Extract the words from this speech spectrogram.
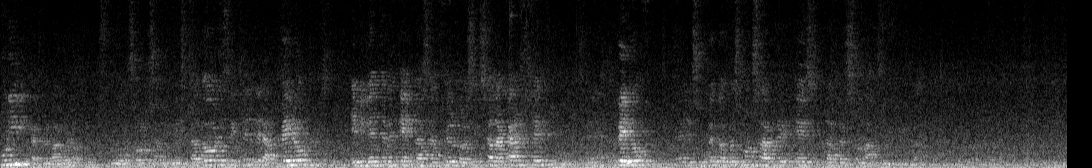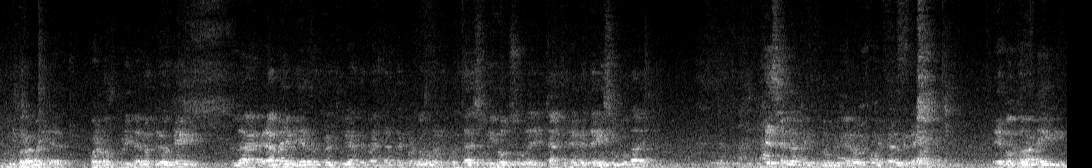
jurídica, que luego son los administradores, etcétera, pero evidentemente la sanción no es irse a la cárcel, pero el sujeto responsable es la persona jurídica. Doctora María, Bueno, primero creo que la gran mayoría de nuestros estudiantes van a estar de acuerdo con la respuesta de su hijo sobre el chat GPT y su bondades. Ese es el primero comentario que tengo. Eh, doctora May,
